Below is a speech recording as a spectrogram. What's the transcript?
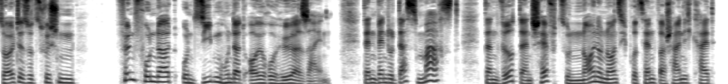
sollte so zwischen 500 und 700 Euro höher sein. Denn wenn du das machst, dann wird dein Chef zu 99 Prozent Wahrscheinlichkeit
